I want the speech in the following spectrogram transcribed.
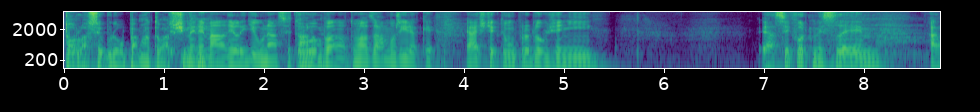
Tohle si budou pamatovat všichni. Minimálně lidi u nás si to ano. budou pamatovat zámoří taky. Já ještě k tomu prodloužení, já si furt myslím, a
